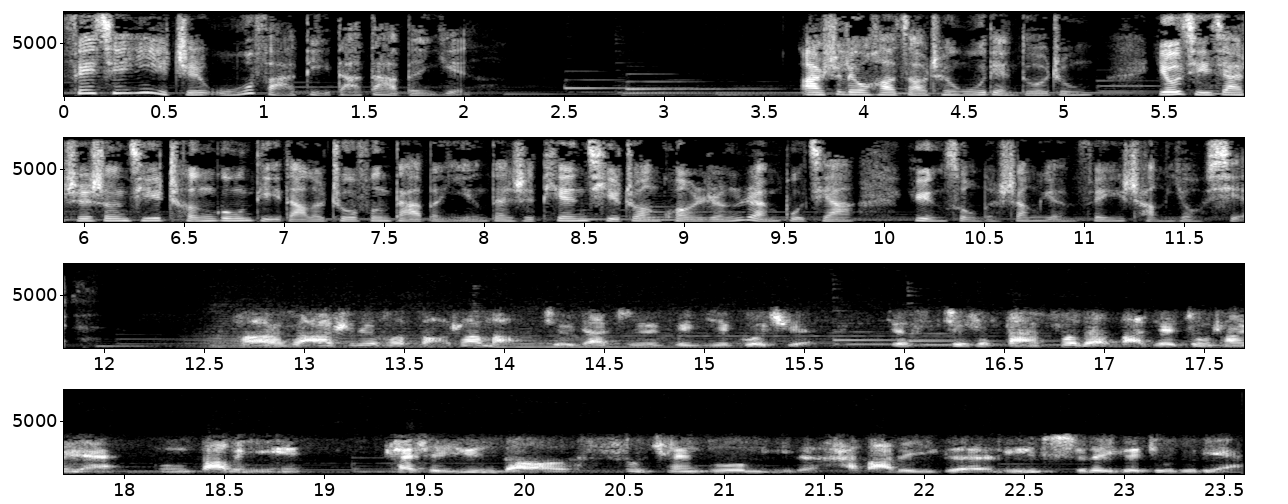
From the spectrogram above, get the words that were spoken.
飞机一直无法抵达大本营。二十六号早晨五点多钟，有几架直升机成功抵达了珠峰大本营，但是天气状况仍然不佳，运送的伤员非常有限。好像是二十六号早上吧，就一架直升飞机过去，就就是反复的把这些重伤员从大本营开始运到四千多米的海拔的一个临时的一个救助点。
